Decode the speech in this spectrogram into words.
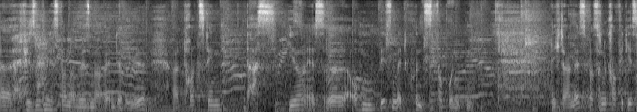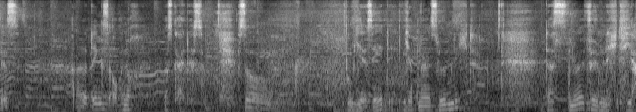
äh, wir suchen jetzt mal noch ein bisschen nach Interieur. Aber trotzdem, das hier ist äh, auch ein bisschen mit Kunst verbunden. Nicht alles, was von Graffitis ist, allerdings auch noch was Geiles. So, wie ihr seht, ich habe neues Filmlicht. Das neue Filmlicht, ja.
